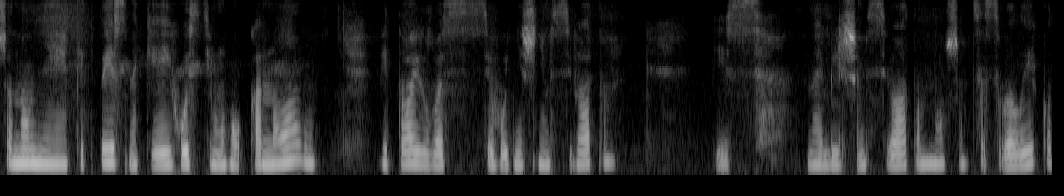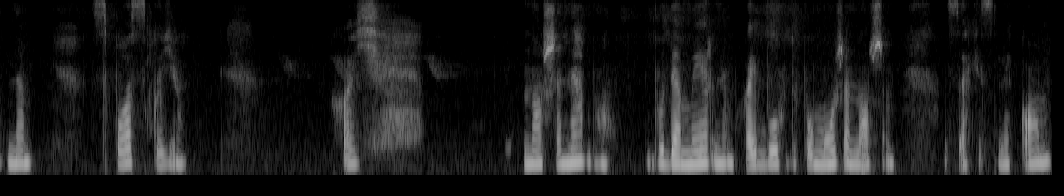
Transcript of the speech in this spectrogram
Шановні підписники і гості мого каналу, вітаю вас з сьогоднішнім святом із найбільшим святом нашим це з Великоднем, з Паскою. Хай наше небо буде мирним, хай Бог допоможе нашим захисникам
